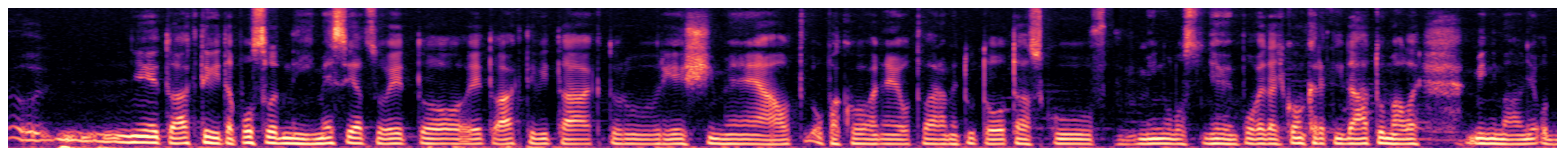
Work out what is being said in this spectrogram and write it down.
Nie je to aktivita posledných mesiacov, je to, je to aktivita, ktorú riešime a opakovane otvárame túto otázku. V minulosti neviem povedať konkrétny dátum, ale minimálne od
